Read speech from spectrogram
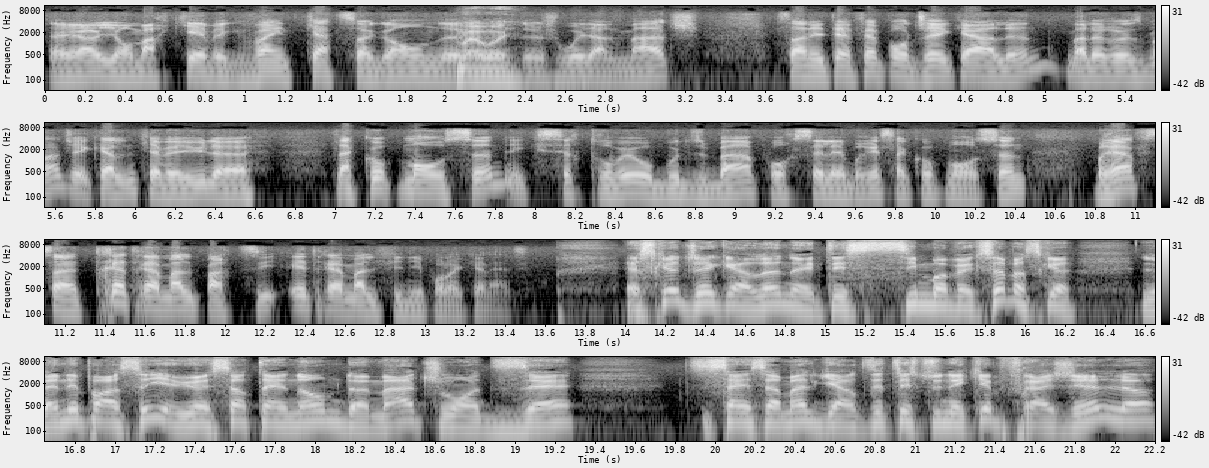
D'ailleurs, ils ont marqué avec 24 secondes Ben oui. de jouer dans le match. Ça en était fait pour Jake Allen, malheureusement. Jake Allen qui avait eu le, la Coupe Molson et qui s'est retrouvé au bout du banc pour célébrer sa Coupe Molson. Bref, ça a très, très mal parti et très mal fini pour le Canadien. Est-ce que Jake Allen a été si mauvais que ça? Parce que l'année passée, il y a eu un certain nombre de matchs où on disait, sincèrement, le gardien, c'est une équipe fragile, là,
